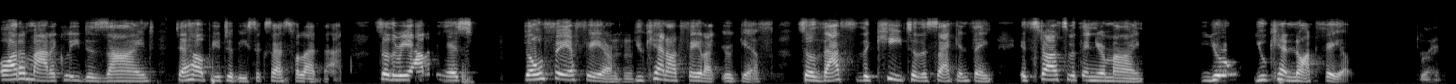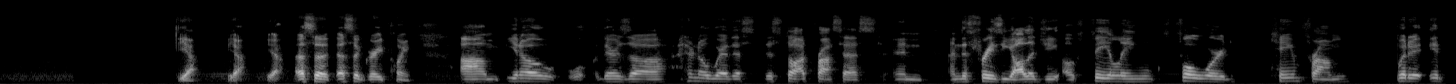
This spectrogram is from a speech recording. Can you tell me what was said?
automatically designed to help you to be successful at that. So the reality is don't fear fear. Mhm. You cannot fail at your gift. So that's the key to the second thing. It starts within your mind. You you cannot fail. Right. Yeah. That's a that's a great point. Um, you know, there's a I don't know where this this thought process and and this phraseology of failing forward came from, but it it,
